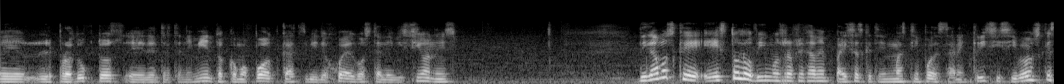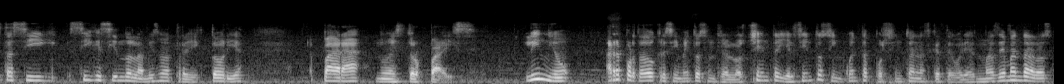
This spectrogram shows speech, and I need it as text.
eh, productos eh, de entretenimiento como podcasts, videojuegos, televisiones. Digamos que esto lo vimos reflejado en países que tienen más tiempo de estar en crisis y vemos que esta sigue, sigue siendo la misma trayectoria para nuestro país. Linio ha reportado crecimientos entre el 80 y el 150% en las categorías más demandadas,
